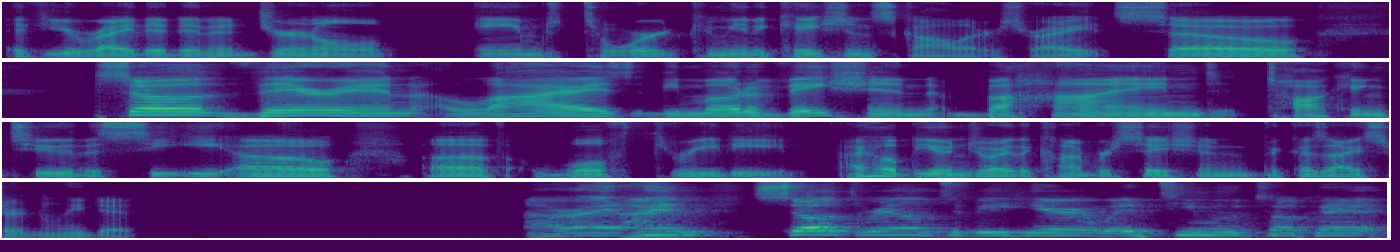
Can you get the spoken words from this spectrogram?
if you write it in a journal aimed toward communication scholars, right? So, so therein lies the motivation behind talking to the CEO of Wolf 3D. I hope you enjoy the conversation because I certainly did. All right, I am so thrilled to be here with Timmu Tõke,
